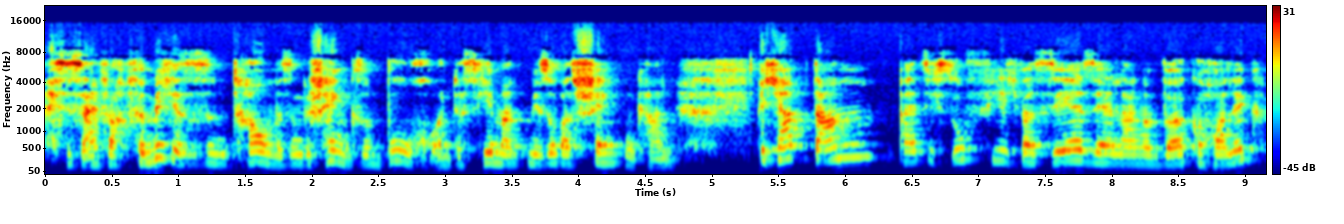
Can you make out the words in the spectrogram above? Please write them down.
es ist einfach, für mich ist es ein Traum, es ist ein Geschenk, so ein Buch und dass jemand mir sowas schenken kann. Ich habe dann, als ich so viel, ich war sehr, sehr lange Workaholic,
